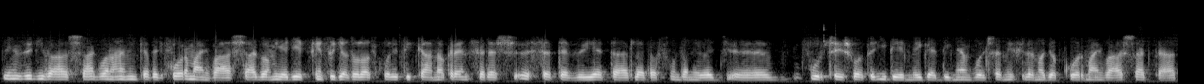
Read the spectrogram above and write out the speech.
pénzügyi válság van, hanem inkább egy kormányválság, ami egyébként ugye az olasz politikának rendszeres összetevője, tehát lehet azt mondani, hogy furcsa is volt, hogy idén még eddig nem volt semmiféle nagyobb kormányválság, tehát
